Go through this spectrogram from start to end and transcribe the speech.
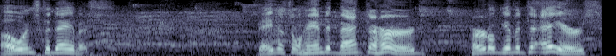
Owens to Davis. Davis will hand it back to Hurd. Hurd will give it to Ayers.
